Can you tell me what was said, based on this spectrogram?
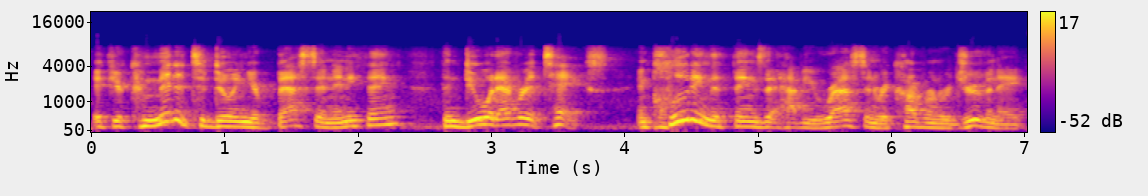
if you're committed to doing your best in anything, then do whatever it takes, including the things that have you rest and recover and rejuvenate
